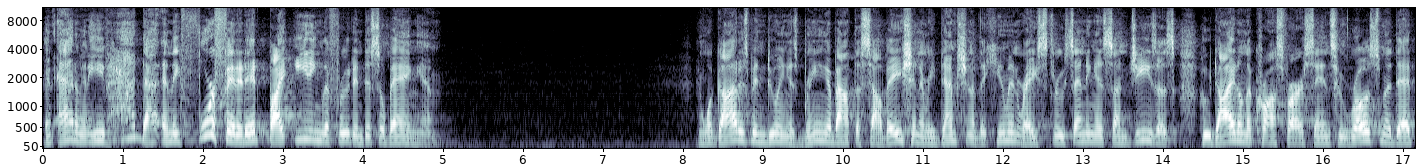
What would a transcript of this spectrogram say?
And Adam and Eve had that and they forfeited it by eating the fruit and disobeying Him. And what God has been doing is bringing about the salvation and redemption of the human race through sending his son Jesus, who died on the cross for our sins, who rose from the dead,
